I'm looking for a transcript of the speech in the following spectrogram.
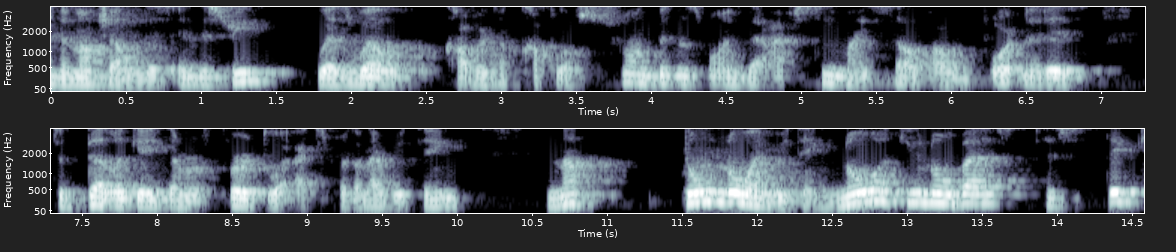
in a nutshell in this industry. We as well covered a couple of strong business points that I've seen myself how important it is to delegate and refer to an expert on everything. Not don't know everything. Know what you know best and stick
